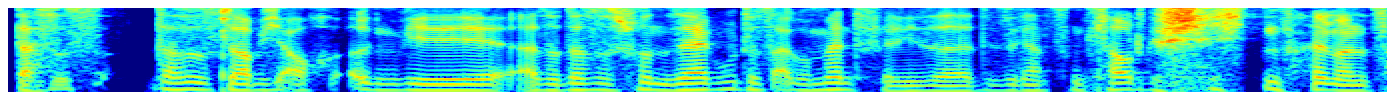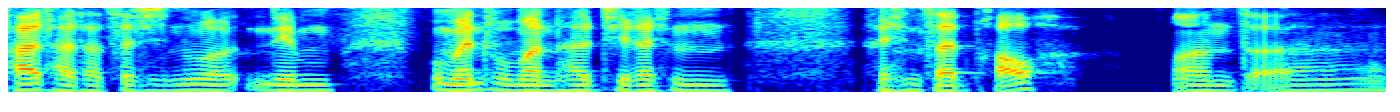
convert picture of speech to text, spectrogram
das ist, das ist, glaube ich, auch irgendwie, also das ist schon ein sehr gutes Argument für diese, diese ganzen Cloud-Geschichten, weil man zahlt halt tatsächlich nur in dem Moment, wo man halt die Rechen, Rechenzeit braucht. Und äh,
